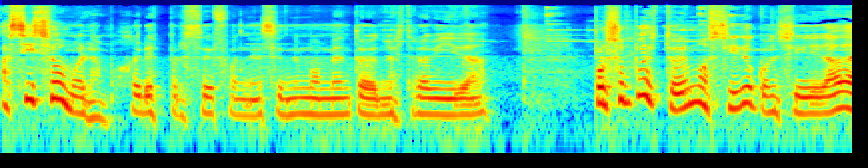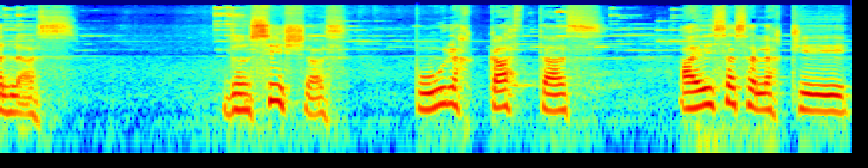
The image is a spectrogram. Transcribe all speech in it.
Así somos las mujeres Perséfones en un momento de nuestra vida. Por supuesto, hemos sido consideradas las doncellas, puras castas, a esas a las que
